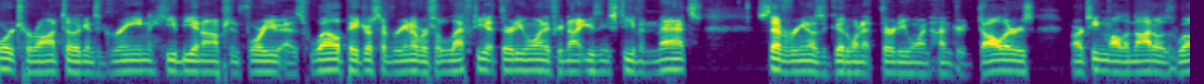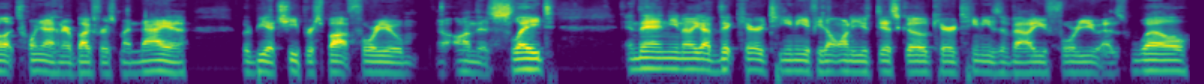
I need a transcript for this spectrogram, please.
for Toronto against Green, he'd be an option for you as well. Pedro Severino versus lefty at 31 if you're not using Steven Matz. Severino's a good one at $3,100. Martin Maldonado as well at 2900 bucks versus Manaea would be a cheaper spot for you on this slate. And then, you know, you got Vic Caratini. If you don't want to use Disco, Caratini is a value for you as well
